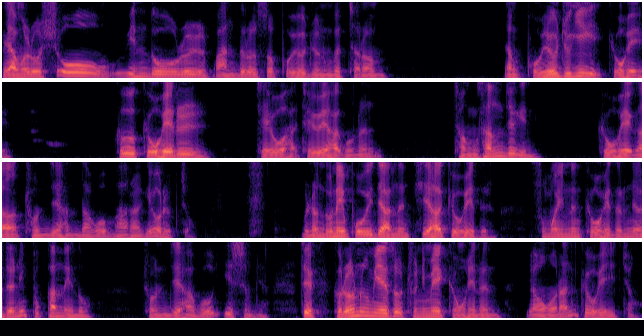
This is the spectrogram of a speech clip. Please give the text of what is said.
그야말로 쇼 윈도우를 만들어서 보여주는 것처럼 그냥 보여주기 교회, 그 교회를 제외하고는 정상적인 교회가 존재한다고 말하기 어렵죠. 물론 눈에 보이지 않는 지하 교회들, 숨어 있는 교회들은 여전히 북한 내도 존재하고 있습니다. 즉 그런 의미에서 주님의 교회는 영원한 교회이죠.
